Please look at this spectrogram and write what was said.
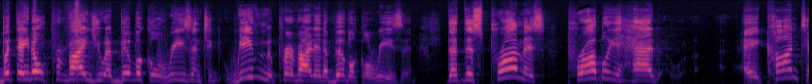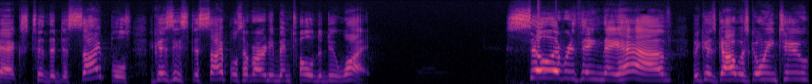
but they don't provide you a biblical reason to. We've provided a biblical reason that this promise probably had a context to the disciples because these disciples have already been told to do what? Sell everything they have because God was going to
